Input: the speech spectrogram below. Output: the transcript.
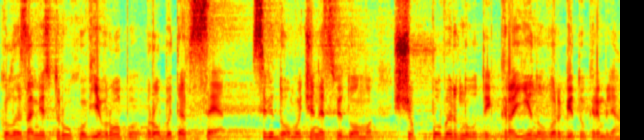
коли замість руху в Європу робите все свідомо чи несвідомо, щоб повернути країну в орбіту Кремля.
